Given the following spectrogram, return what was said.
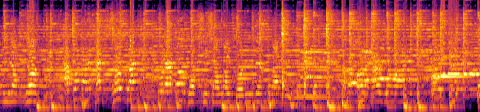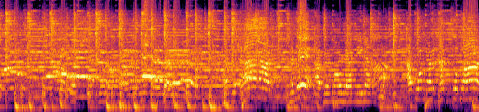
নিরঞ্জন আপনার খাদ্য প্রাণ পুরাণ বক্সিসালাই করিলেন প্রাণী আমার নিরঞ্জন আপনার খাদ্য প্রাণ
